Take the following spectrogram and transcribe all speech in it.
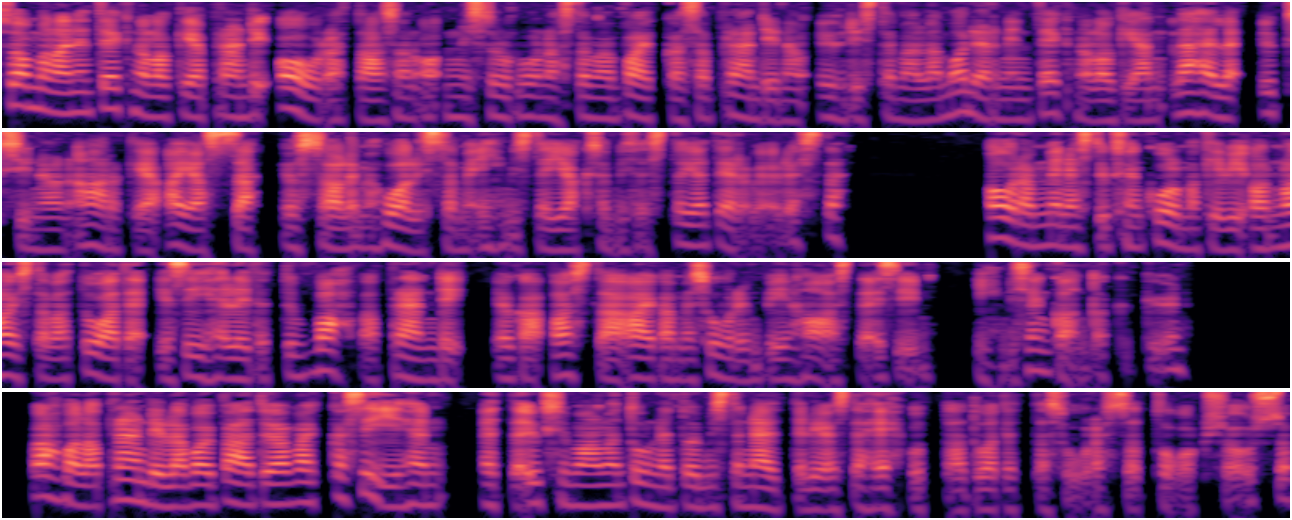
Suomalainen teknologiabrändi Oura taas on onnistunut lunastamaan paikkansa brändinä yhdistämällä modernin teknologian lähelle yksinön arkea ajassa, jossa olemme huolissamme ihmisten jaksamisesta ja terveydestä. Ouran menestyksen kulmakivi on loistava tuote ja siihen liitetty vahva brändi, joka vastaa aikamme suurimpiin haasteisiin, ihmisen kantokykyyn. Vahvalla brändillä voi päätyä vaikka siihen, että yksi maailman tunnetuimmista näyttelijöistä hehkuttaa tuotetta suuressa talkshowssa.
